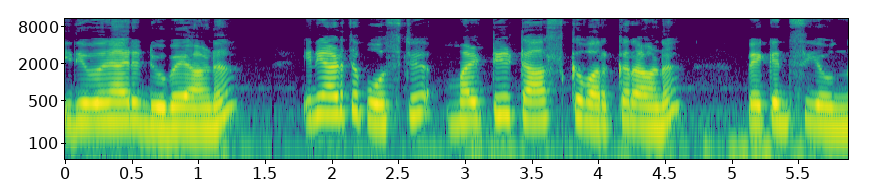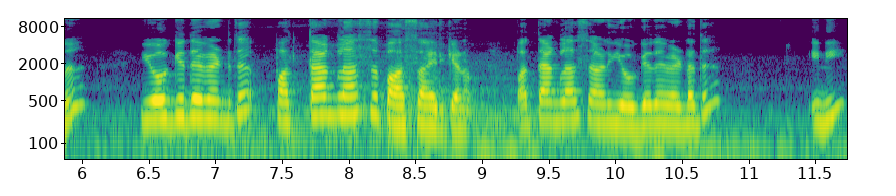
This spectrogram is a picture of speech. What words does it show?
ഇരുപതിനായിരം രൂപയാണ്. ഇനി അടുത്ത പോസ്റ്റ് മൾട്ടി ടാസ്ക് വർക്കറാണ്. വേക്കൻസി ഒന്ന്. യോഗ്യത വേണ്ടത് പത്താം ക്ലാസ് പാസ്സായിരിക്കണം. പത്താം ക്ലാസ് ആണ് യോഗ്യത വേണ്ടത്. ഇനി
